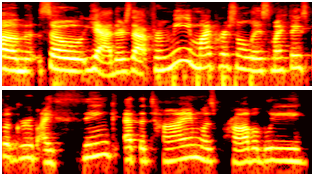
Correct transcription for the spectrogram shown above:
um so yeah there's that for me my personal list my facebook group i think at the time was probably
